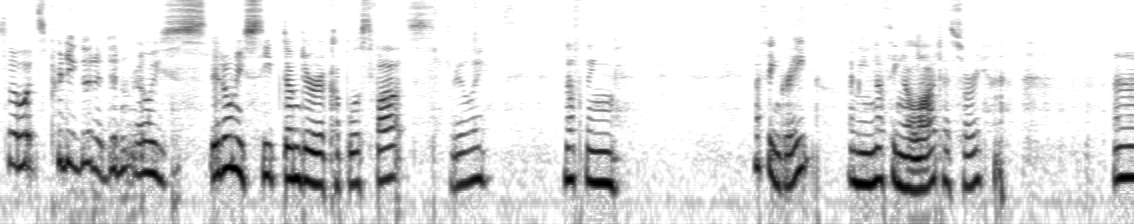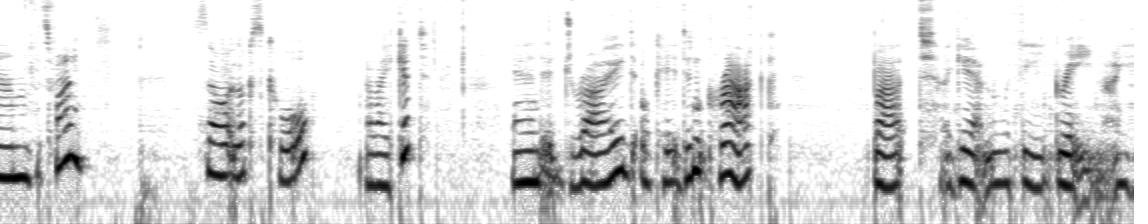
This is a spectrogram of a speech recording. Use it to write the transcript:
So it's pretty good. It didn't really, it only seeped under a couple of spots, really. Nothing, nothing great. I mean, nothing a lot, uh, sorry. um, it's fine. So it looks cool. I like it. And it dried. Okay, it didn't crack. But again, with the grain, I,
